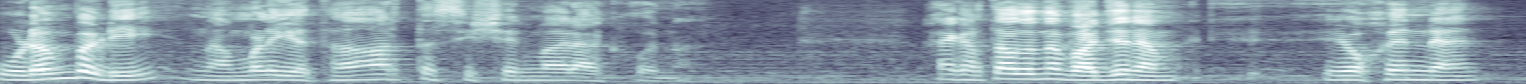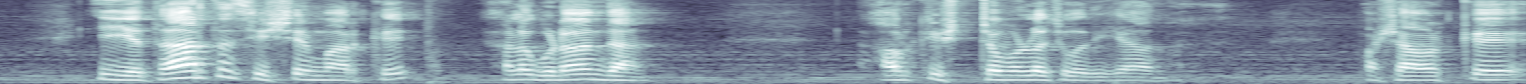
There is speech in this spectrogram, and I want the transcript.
ഉടമ്പടി നമ്മളെ യഥാർത്ഥ ശിഷ്യന്മാരാക്കുമെന്ന്. ആ കർത്താവ് തന്ന വചനം യോഹന്നാൻ ഈ യഥാർത്ഥ ശിഷ്യന്മാർക്ക് ഉള്ള ഗുണം എന്താണ്? അവർക്ക് ഇഷ്ടമുള്ള ചോദിക്കാമെന്ന് പക്ഷെ അവർക്ക്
